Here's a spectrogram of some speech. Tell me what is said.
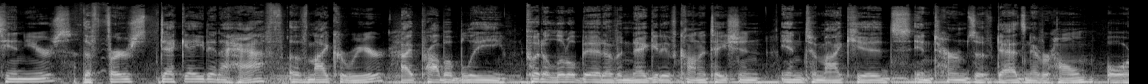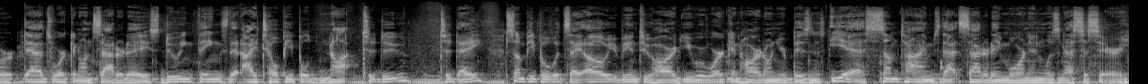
10 years, the first decade and a half of my career, I probably put a little bit of a negative connotation into my kids in terms of dad's never home or dad's working on Saturdays, doing things that I tell people not to do today. Some people would say, oh, you're being too hard. You were working hard on your business. Yes, sometimes that Saturday morning was necessary.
